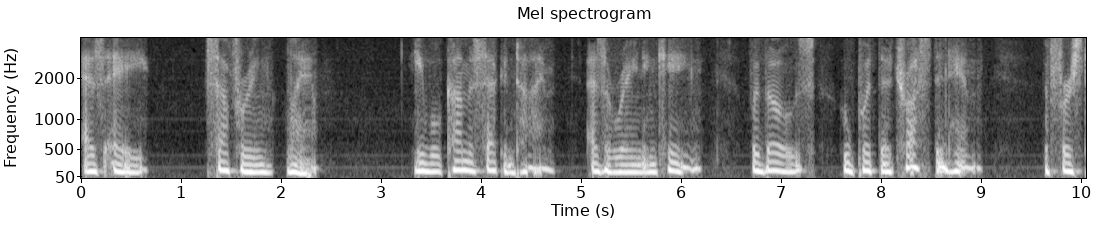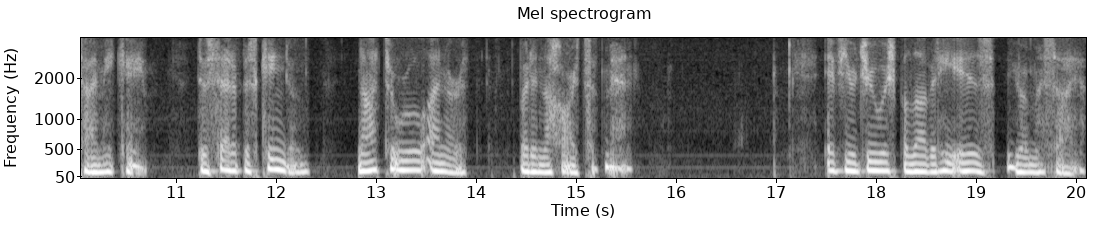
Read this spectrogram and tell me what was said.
as a suffering lamb. He will come a second time as a reigning king for those who put their trust in him the first time he came to set up his kingdom, not to rule on earth, but in the hearts of men. If you're Jewish, beloved, he is your Messiah.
